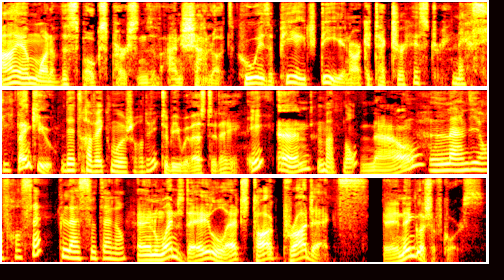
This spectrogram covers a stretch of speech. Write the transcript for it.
I am one of the spokespersons of Anne Charlotte, who is a PhD in architecture history. Merci Thank you d'être avec moi aujourd'hui. to be with us today. Et And maintenant, now, lundi en français, place au talent. and Wednesday, let's talk projects. In English, of course.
